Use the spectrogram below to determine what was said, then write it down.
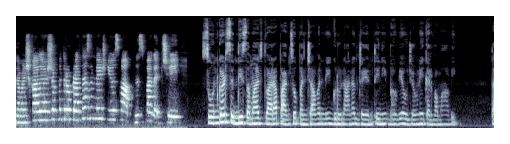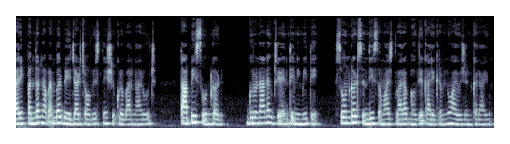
નમસ્કાર દર્શક મિત્રો, પ્રાર્થના સંદેશ ન્યૂઝમાં આપનું સ્વાગત છે. સોનગઢ સિંધી સમાજ દ્વારા પાંચસો પંચાવનમી ગુરુ નાનક જયંતિની ભવ્ય ઉજવણી કરવામાં આવી. તારીખ પંદર નવેમ્બર બે હજાર ચોવીસની શુક્રવારના રોજ તાપી સોનગઢ ગુરુ નાનક જયંતિ નિમિત્તે સોનગઢ સિંધી સમાજ દ્વારા ભવ્ય કાર્યક્રમનું આયોજન કરાયું.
